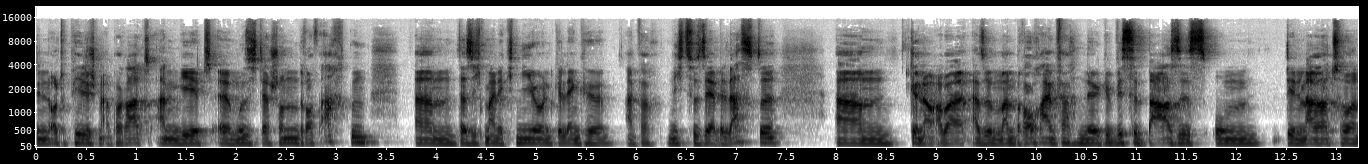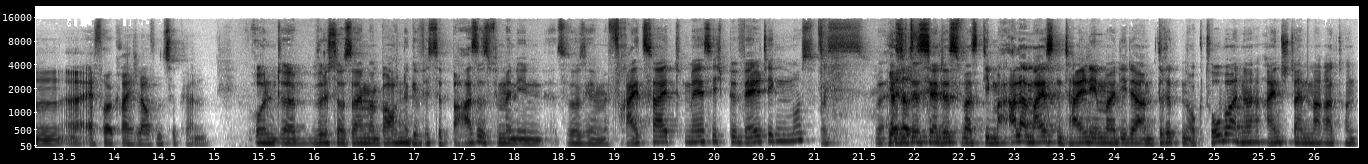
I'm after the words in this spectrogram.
den orthopädischen Apparat angeht, äh, muss ich da schon drauf achten, ähm, dass ich meine Knie und Gelenke einfach nicht zu sehr belaste. Ähm, genau, aber also man braucht einfach eine gewisse Basis, um den Marathon äh, erfolgreich laufen zu können. Und äh, würdest du auch sagen, man braucht eine gewisse Basis, wenn man ihn sozusagen freizeitmäßig bewältigen muss? Was also ja, das, das, ist ja das, was die allermeisten Teilnehmer, die da am 3. Oktober, ne, Einstein-Marathon,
